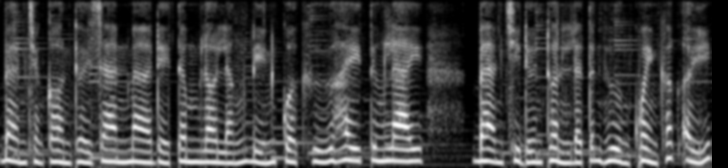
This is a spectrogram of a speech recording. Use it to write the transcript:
bạn chẳng còn thời gian mà để tâm lo lắng đến quá khứ hay tương lai. Bạn chỉ đơn thuần là tận hưởng khoảnh khắc ấy,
